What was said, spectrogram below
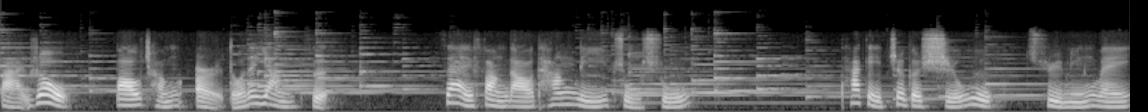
把肉包成耳朵的样子，再放到汤里煮熟。他给这个食物取名为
